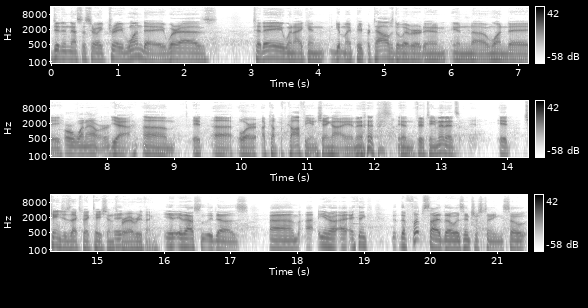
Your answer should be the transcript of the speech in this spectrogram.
didn't necessarily crave one day, whereas today when I can get my paper towels delivered in in uh, one day or one hour, yeah, um, it uh, or a cup of coffee in Shanghai in in 15 minutes, it changes expectations it, for everything. It, it absolutely does. Um, I, you know, I, I think the flip side though is interesting. So,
